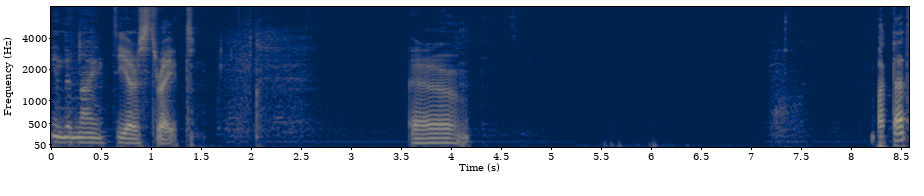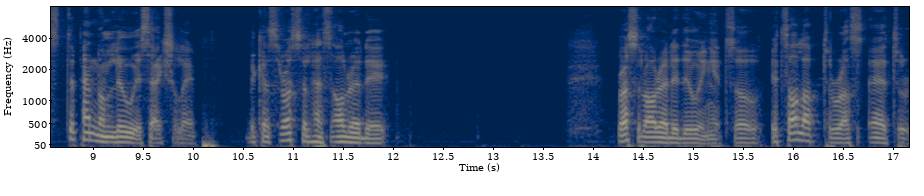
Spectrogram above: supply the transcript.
in the ninth year straight. Um, but that's depend on Lewis actually, because Russell has already Russell already doing it, so it's all up to Russ uh, to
